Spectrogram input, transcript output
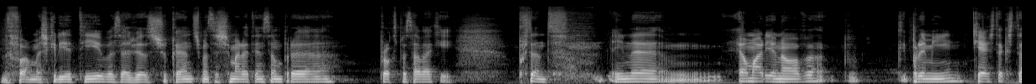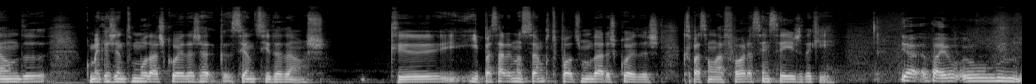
de formas criativas, às vezes chocantes, mas a chamar a atenção para, para o que se passava aqui. Portanto, ainda é uma área nova que, para mim, que é esta questão de como é que a gente muda as coisas sendo cidadãos. Que, e passar a noção que tu podes mudar as coisas que se passam lá fora sem sair daqui. Yeah, pá, eu, eu-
